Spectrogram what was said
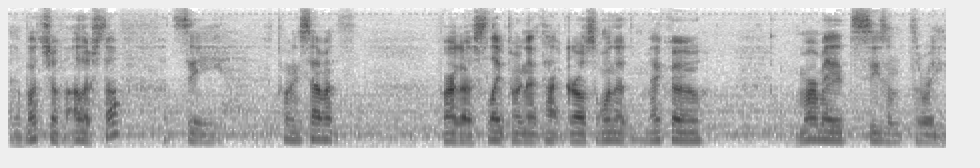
and a bunch of other stuff. Let's see, 27th, before I go to sleep, 29th, Hot Girls Wanted, Mako, Mermaid Season 3.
